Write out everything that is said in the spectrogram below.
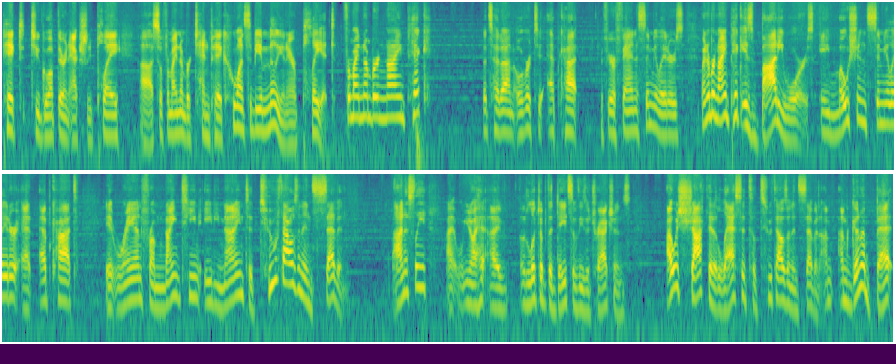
picked to go up there and actually play. Uh, so for my number 10 pick, Who Wants to Be a Millionaire? Play it. For my number 9 pick, let's head on over to Epcot. If you're a fan of simulators, my number 9 pick is Body Wars, a motion simulator at Epcot. It ran from 1989 to 2007. Honestly, I you know I, I looked up the dates of these attractions. I was shocked that it lasted till 2007. I'm I'm gonna bet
